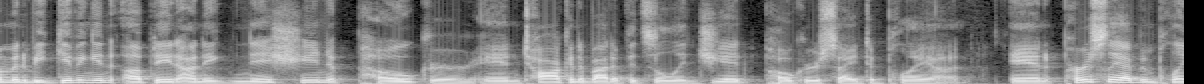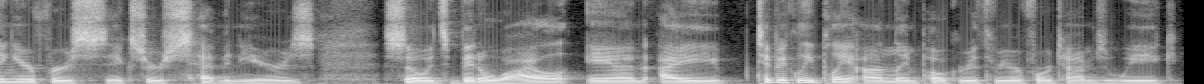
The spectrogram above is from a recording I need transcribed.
I'm going to be giving an update on Ignition Poker and talking about if it's a legit poker site to play on. And personally, I've been playing here for six or seven years, so it's been a while. And I typically play online poker three or four times a week.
